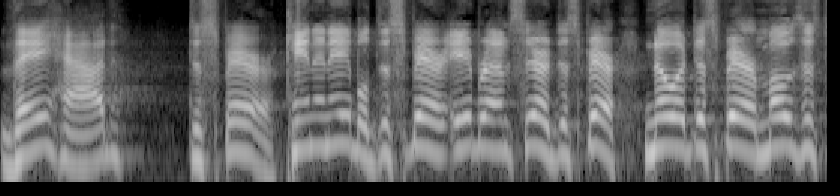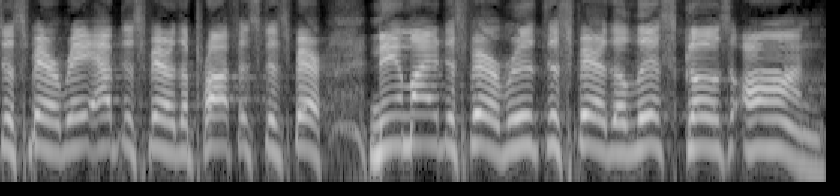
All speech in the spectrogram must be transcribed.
they had despair. Cain and Abel, despair. Abraham, Sarah, despair. Noah, despair. Moses, despair. Rahab, despair. The prophets, despair. Nehemiah, despair. Ruth, despair. The list goes on.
